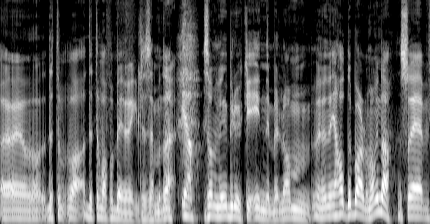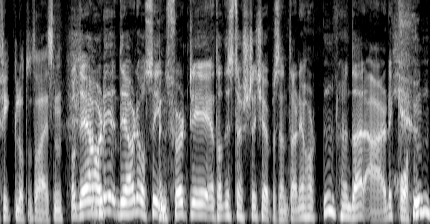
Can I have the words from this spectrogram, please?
eh, Dette var, dette var for bevegelseshemmede, Ja. som vi bruker innimellom. Men jeg hadde barnevogn, da, så jeg fikk lov til å ta heisen. Og det har, de, det har de også innført i et av de største kjøpesentrene i Horten. Der er det kun,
